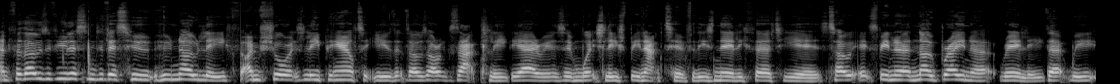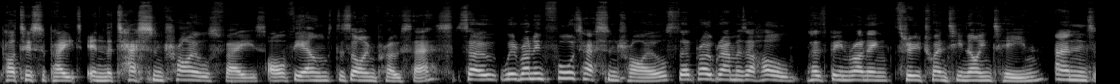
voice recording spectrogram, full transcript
And for those of you listening to this who, who know Leaf, I'm sure it's leaping out at you that those are exactly the areas in which Leaf's been active for these nearly 30 years. So it's been a no brainer, really, that we participate in the tests and trials phase of the ELMS design process. So we're running four tests and trials. The programme as a whole has been running through 2019 and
